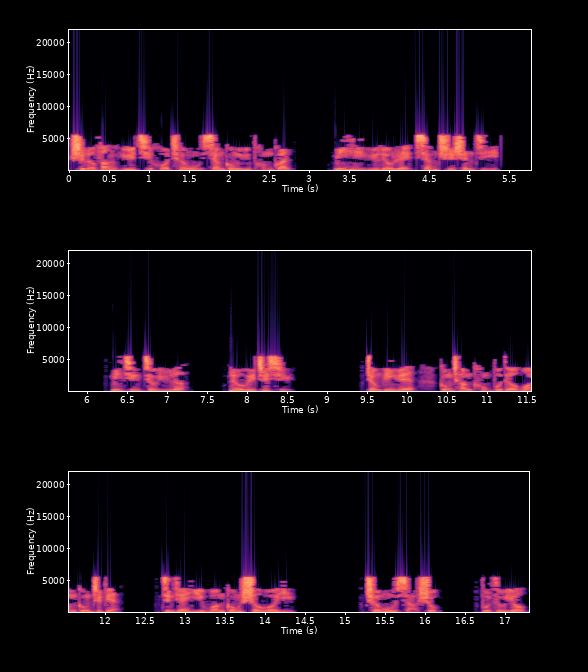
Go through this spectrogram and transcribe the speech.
石勒方与启活陈武相攻于潼关，民亦与刘瑞相持甚急。弥请救于乐，六谓之许。张宾曰：“公常恐不得王公之变，今天以王公受我矣。陈武小数，不足忧。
